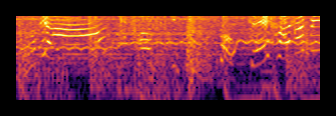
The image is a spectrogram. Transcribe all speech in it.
じゃんもあなたもつきちゃん特製花火。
